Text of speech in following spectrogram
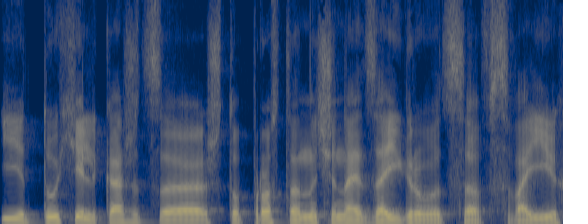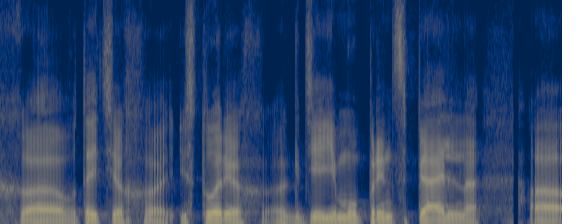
и Тухель, кажется, что просто начинает заигрываться в своих э, вот этих э, историях, где ему принципиально э,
